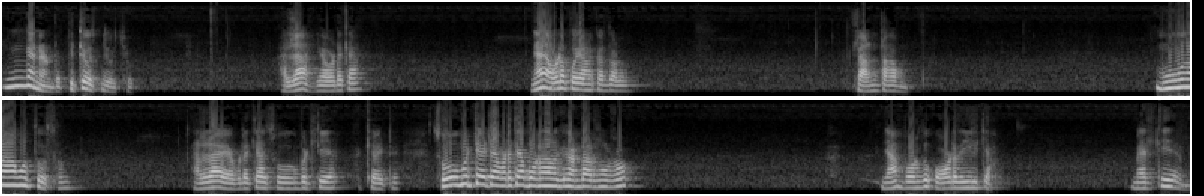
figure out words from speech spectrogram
ഇങ്ങനെയുണ്ട് പിറ്റേ ദിവസം ചോദിച്ചു. അല്ല എവിടേക്കാ? ഞാൻ എവിടെ പോയി കണക്കെന്തോളൂ രണ്ടാമത്തെ മൂന്നാമത്തെ ദിവസം അല്ല എവിടേക്കാ സൂകുമ്പട്ടി ഒക്കെ ആയിട്ട്? സൂമ്പട്ടിയായിട്ട് എവിടേക്കാ പോണത് നമുക്ക് കണ്ടായിരുന്നുള്ളൂ ഞാൻ പോണത് കോടതിയിലേക്കാ. മെൽറ്റിയാണ്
